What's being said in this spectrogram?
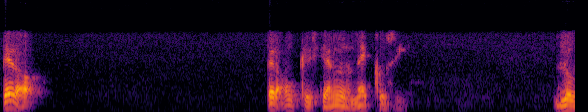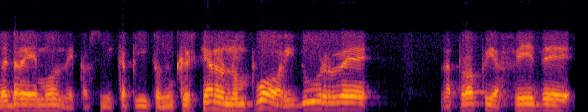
però, però un cristiano non è così. Lo vedremo nei prossimi capitoli. Un cristiano non può ridurre la propria fede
